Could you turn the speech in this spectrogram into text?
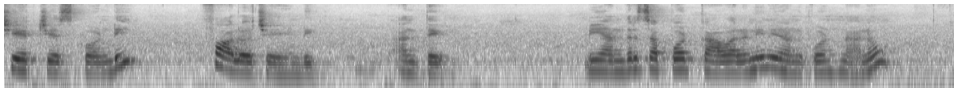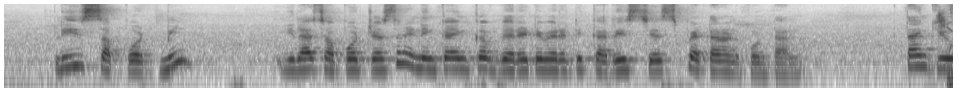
షేర్ చేసుకోండి ఫాలో చేయండి. అంతే. మీ అందరి సపోర్ట్ కావాలని నేను అనుకుంటున్నాను. ప్లీజ్ సపోర్ట్ మీ ఇలా సపోర్ట్ చేస్తే నేను ఇంకా ఇంకా వెరైటీ వెరైటీ కర్రీస్ చేసి పెట్టాలనుకుంటాను. థ్యాంక్ యూ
